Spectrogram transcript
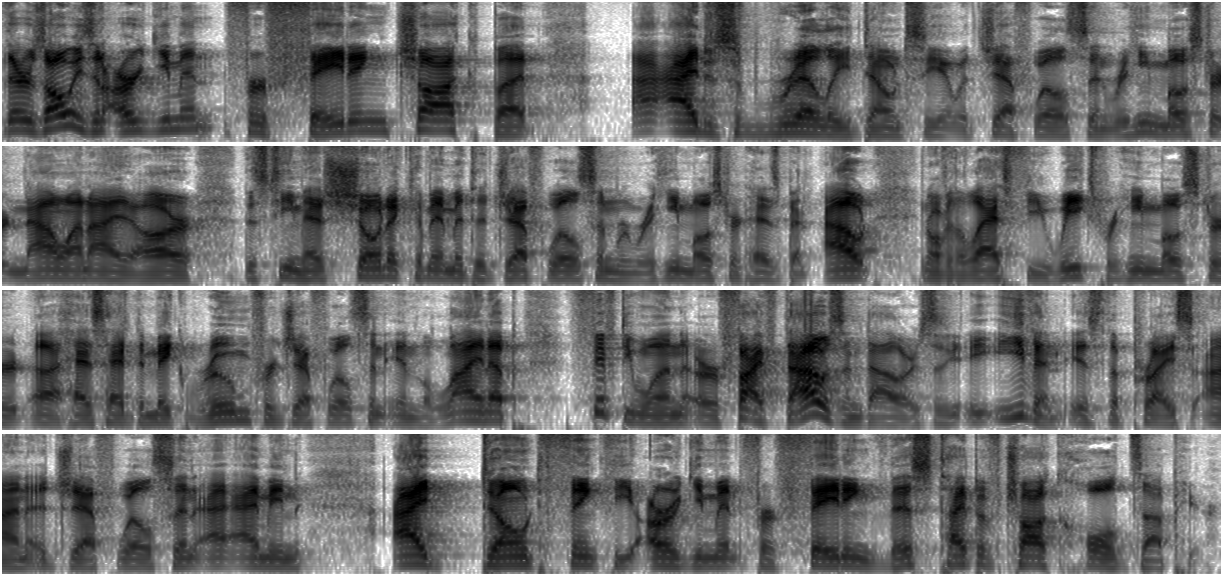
there's always an argument for fading chalk, but I just really don't see it with Jeff Wilson. Raheem Mostert now on IR. This team has shown a commitment to Jeff Wilson when Raheem Mostert has been out. And over the last few weeks, Raheem Mostert uh, has had to make room for Jeff Wilson in the lineup. Fifty-one or five thousand dollars even is the price on Jeff Wilson. I, I mean, I don't think the argument for fading this type of chalk holds up here.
